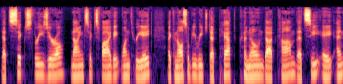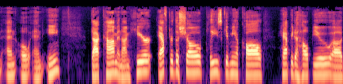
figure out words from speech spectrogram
That's 630 965 8138. I can also be reached at patcannone.com. That's C A N N O N E. Dot com, and I'm here after the show. Please give me a call. Happy to help you uh,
